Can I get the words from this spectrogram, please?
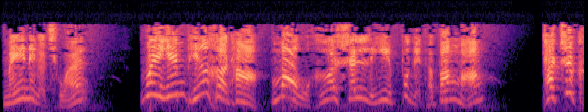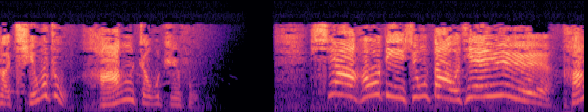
没那个权。魏银平和他貌合神离，不给他帮忙。他只可求助杭州知府夏侯弟兄到监狱，很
